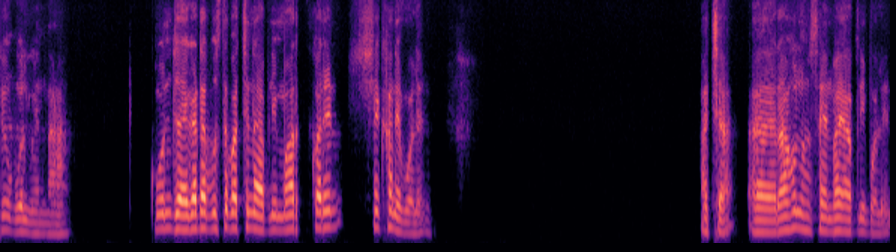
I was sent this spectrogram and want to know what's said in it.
কেউ বলবেন না। কোন জায়গাটা বুঝতে পারছেন না, আপনি মার্ক করেন, সেখানে বলেন। আচ্ছা রাহুল হোসেন ভাই, আপনি বলেন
